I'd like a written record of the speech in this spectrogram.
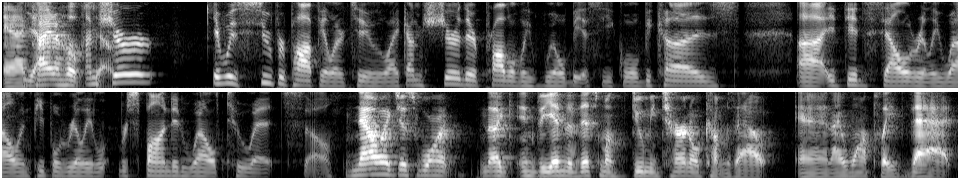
and I Yeah. kind of hope I'm so. sure it was super popular too. Like I'm sure there probably will be a sequel because uh, it did sell really well and people really l- responded well to it. So now I just want like in the end of this month, Doom Eternal comes out, and I want to play that.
